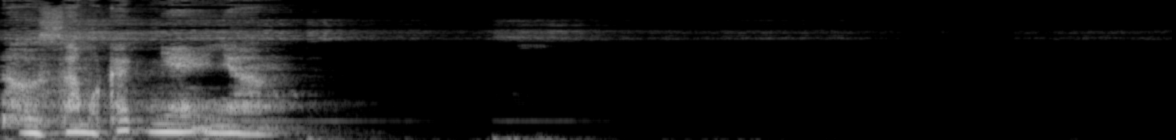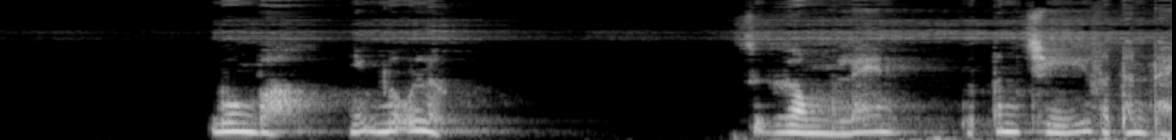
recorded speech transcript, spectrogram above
Thở ra một cách nhẹ nhàng. Buông bỏ những nỗ lực. Sự gồng lên của tâm trí và thân thể.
